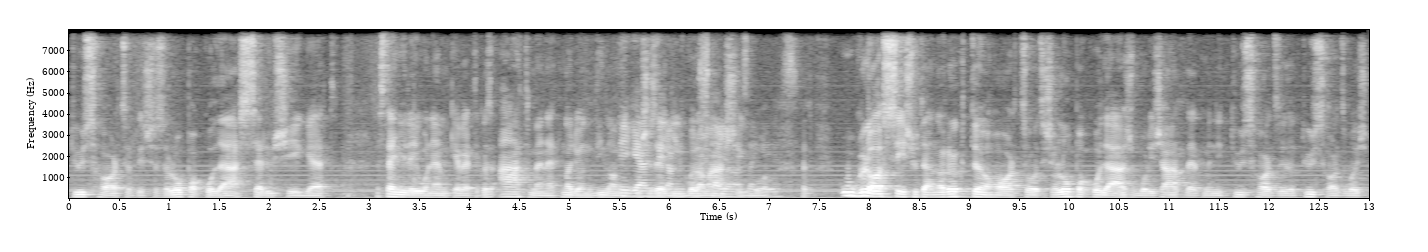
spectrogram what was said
tűzharcot és ez a lopakodás szerűséget, ezt ennyire jól nem keverték. Az átmenet nagyon dinamikus igen, az egyikből a az másikból egész. tehát ugrasz, és utána rögtön harcolsz, és a lopakodásból is át lehet menni tűzharcba, és a tűzharcból is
